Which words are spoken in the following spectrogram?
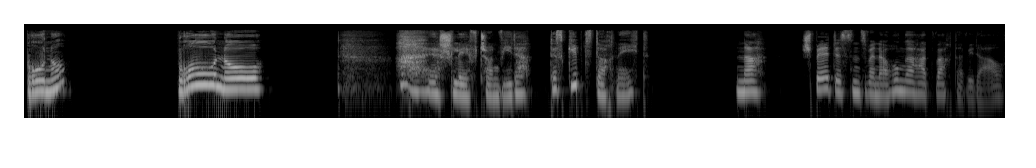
Bruno? Bruno! Ah, er schläft schon wieder. Das gibt's doch nicht. Na, spätestens wenn er Hunger hat, wacht er wieder auf.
